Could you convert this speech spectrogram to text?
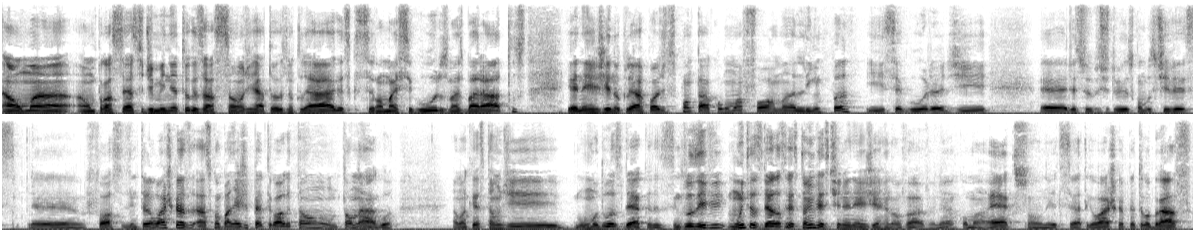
uma, um processo de miniaturização de reatores nucleares que serão mais seguros, mais baratos, e a energia nuclear pode despontar como uma forma limpa e segura de, é, de substituir os combustíveis é, fósseis. Então eu acho que as, as companhias de petróleo estão, estão na água. É uma questão de uma ou duas décadas. Inclusive, muitas delas estão investindo em energia renovável, né? como a Exxon, etc. Eu acho que a Petrobras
